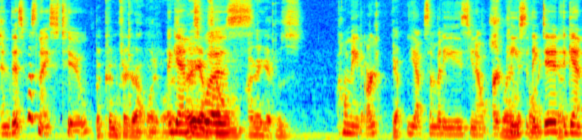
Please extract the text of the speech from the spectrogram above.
And this was nice too. But couldn't figure out what it was. Again, I think this it was, was- home. I think it was. Homemade art. Yep. Yep. Somebody's, you know, art Ceramic piece that they point, did. yeah. Again,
